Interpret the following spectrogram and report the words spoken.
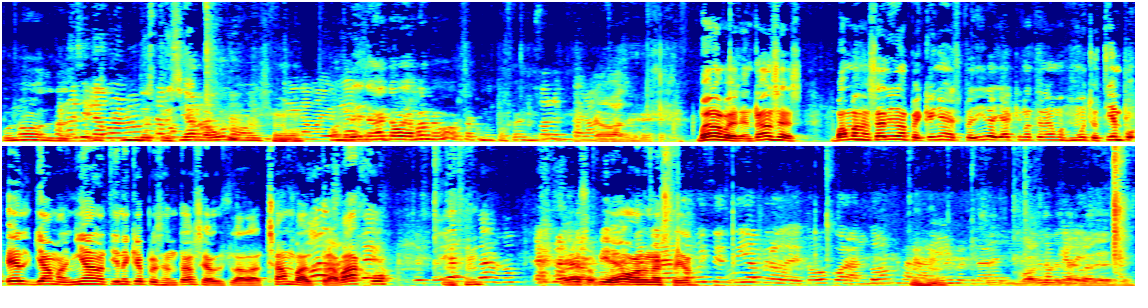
por no, no no, despreciarlo a uno. Cuando le dicen, ahí te voy a llamar, mejor saco mi papel. Bueno, pues entonces vamos a hacerle una pequeña despedida ya que no tenemos mucho tiempo. Él ya mañana tiene que presentarse a la chamba, al trabajo. Despedida soltera, ¿no? Eso, bien, vamos a hacer una es algo despedida. muy sencillo, pero de todo corazón para ¿verdad? Y Igual se espero les agradece.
